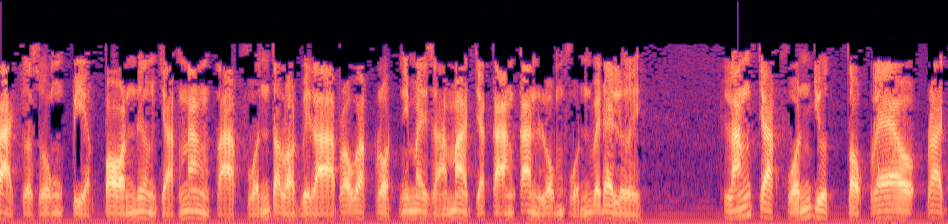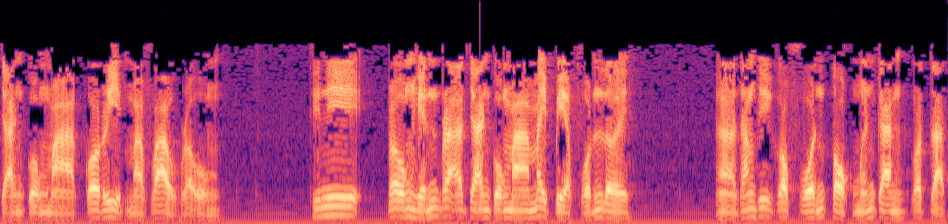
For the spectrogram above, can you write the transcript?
ราชก็ทรงเปียกปอนเนื่องจากนั่งตากฝนตลอดเวลา เพราะว่ากรดนี้ไม่สามารถจะกางกั้นลมฝนไว้ได้เลย หลังจากฝนหยุดตกแล้วพระอาจารย์กงมาก็รีบมาเฝ้าพระองค์ ที่นี้ พระองค์เห็นพระอาจารย์กงมาไม่เปียกฝนเลยทั้งที่ก็ฝนตกเหมือนกัน ก็ตรัส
